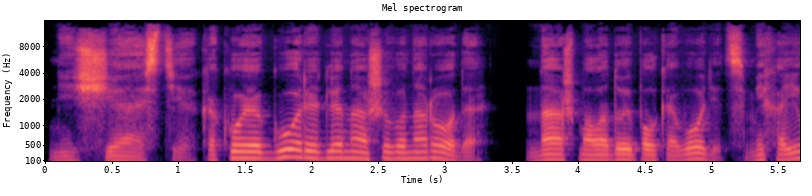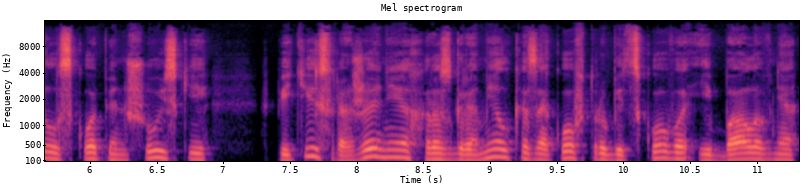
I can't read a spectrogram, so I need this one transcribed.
Несчастье! Какое горе для нашего народа! Наш молодой полководец Михаил Скопин-Шуйский в пяти сражениях разгромил казаков Трубецкого и Баловня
